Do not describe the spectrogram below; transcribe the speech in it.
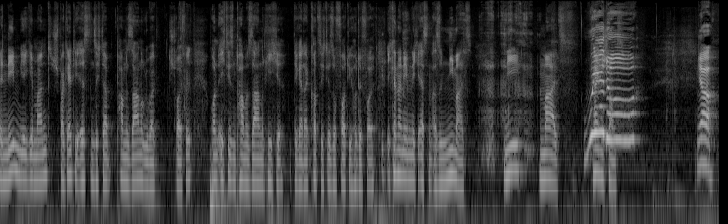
wenn neben mir jemand Spaghetti isst und sich da Parmesan rüber streufelt und ich diesen Parmesan rieche, Digga, da kotze ich dir sofort die Hutte voll. Ich kann daneben nicht essen, also niemals. Niemals. Weirdo! Ja.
